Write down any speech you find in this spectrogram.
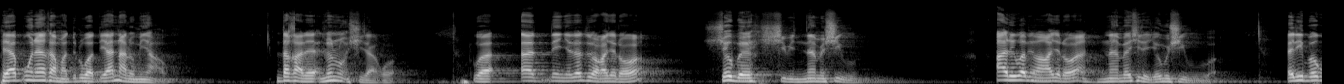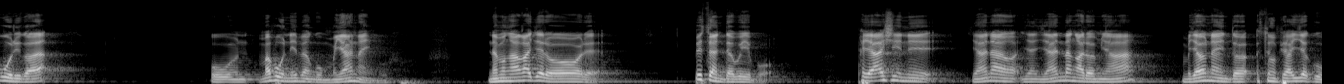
ဖះပွင့်တဲ့အခါမှာသူတို့ကတရားနာလို့မရဘူးအတက်ကလည်းအလွန်လွန်ရှိတာပေါ့သူကအတ္တညတဆိုတာကကြတော့ရုပ်ပဲရှိပြီးနာမ်မရှိဘူးအာရိဘပြမာကကြတော့နာမ်ပဲရှိတယ်ရုပ်မရှိဘူးပေါ့အဲ့ဒီပုဂ္ဂိုလ်တွေကဟိုမဖို့နိဗ္ဗာန်ကိုမရနိုင်ဘူးနံပါတ်5ကကြတော့တဲ့ပစ္စံတဝေပေါ့ဖျားရှင်နဲ့ရဟန္တာရဟန္တာငါတော်များ မရောက်နိုင်တော့အစွန်ဖျားရက်ကို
